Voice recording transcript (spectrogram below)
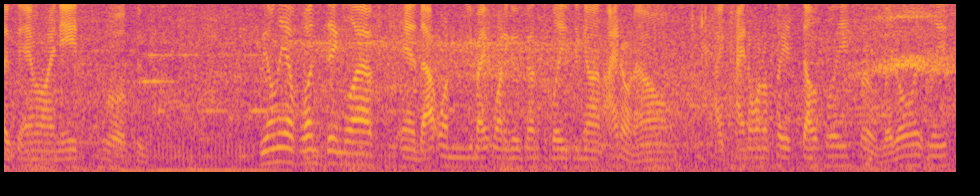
Types of ammo I need. Cool, because we only have one thing left, and that one you might want to go guns blazing on. I don't know. I kind of want to play it stealthily for a little at least,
